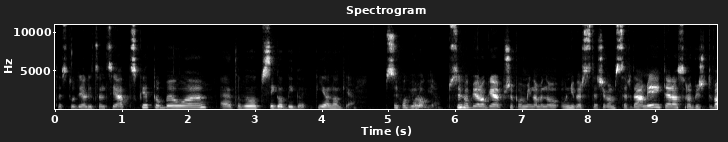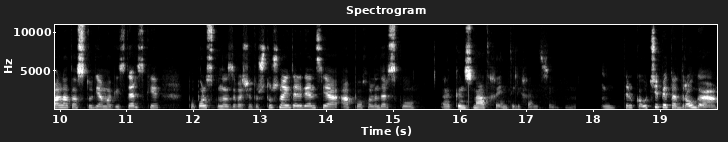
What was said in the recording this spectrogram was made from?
Te studia licencjackie to były? E, to były psychobiologia. Psychobiologia. Psychobiologia, przypominamy, na Uniwersytecie w Amsterdamie i teraz robisz dwa lata studia magisterskie. Po polsku nazywa się to sztuczna inteligencja, a po holendersku? E, kunstmatige inteligencja. Tylko u Ciebie ta droga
